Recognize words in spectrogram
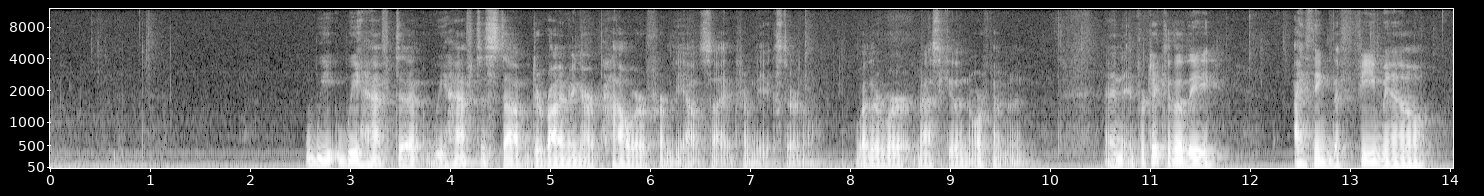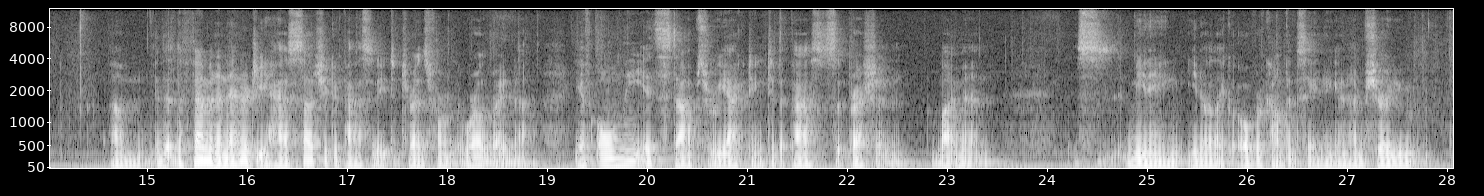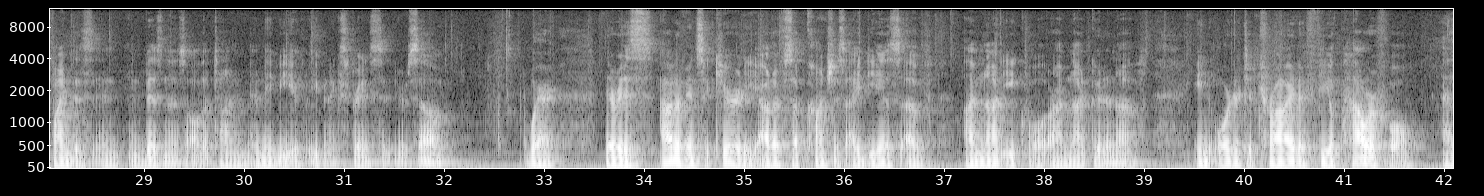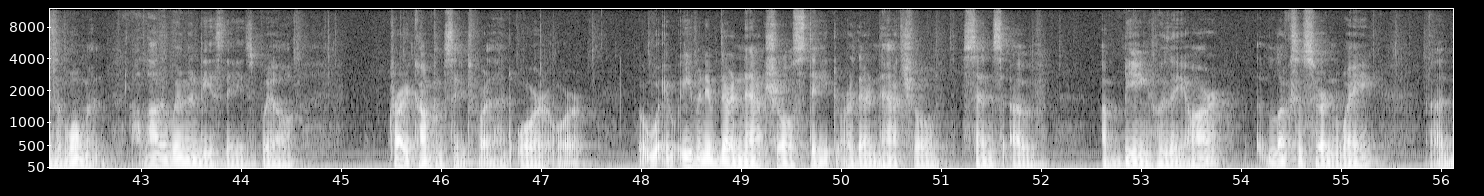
we we have to we have to stop deriving our power from the outside, from the external, whether we're masculine or feminine, and particularly, I think the female, um, the, the feminine energy has such a capacity to transform the world right now. If only it stops reacting to the past suppression by men, S- meaning you know like overcompensating, and I'm sure you find this in, in business all the time, and maybe you've even experienced it yourself where there is out of insecurity, out of subconscious ideas of I'm not equal or I'm not good enough, in order to try to feel powerful as a woman. A lot of women these days will try to compensate for that or, or even if their natural state or their natural sense of, of being who they are looks a certain way, uh,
